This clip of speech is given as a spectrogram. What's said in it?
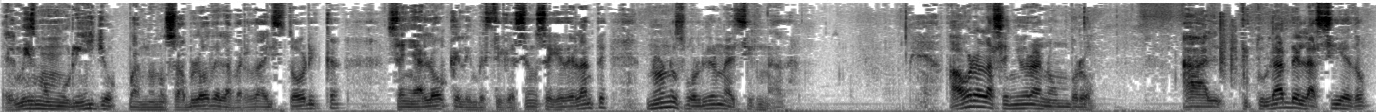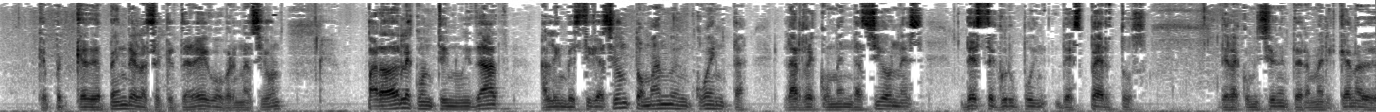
El mismo Murillo, cuando nos habló de la verdad histórica, señaló que la investigación seguía adelante, no nos volvieron a decir nada. Ahora la señora nombró al titular del asiedo, que, que depende de la Secretaría de Gobernación, para darle continuidad a la investigación tomando en cuenta las recomendaciones de este grupo de expertos de la Comisión Interamericana de,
